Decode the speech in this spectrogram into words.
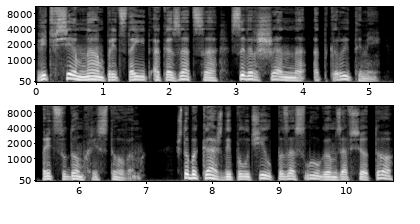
Ведь всем нам предстоит оказаться совершенно открытыми пред судом Христовым, чтобы каждый получил по заслугам за все то,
